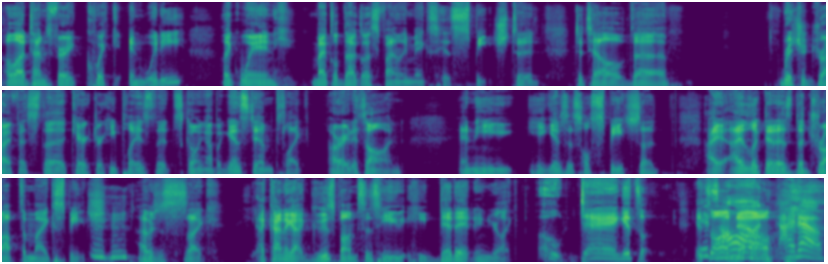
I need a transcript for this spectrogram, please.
a lot of times very quick and witty like when he- michael douglas finally makes his speech to to tell the richard dreyfuss the character he plays that's going up against him to like all right it's on and he he gives this whole speech so i i looked at it as the drop the mic speech Mhm. i was just like i kind of got goosebumps as he he did it and you're like oh dang it's it's, on, now I know.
